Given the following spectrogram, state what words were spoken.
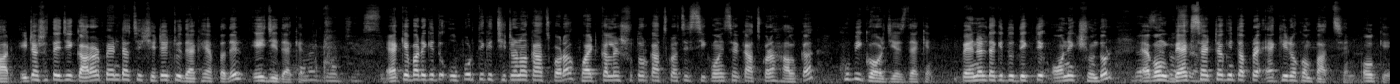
আর এটার সাথে যে গারার প্যান্ট আছে সেটা একটু দেখে আপনাদের। এই যে দেখেন একেবারে কিন্তু উপর থেকে ছিটানো কাজ করা হোয়াইট কালার সুতোর কাজ করা আছে সিকোয়েন্সের কাজ করা হালকা খুবই গর্জিয়াস দেখেন। প্যানেলটা কিন্তু দেখতে অনেক সুন্দর এবং ব্যাক। সাইডটাও কিন্তু আপনারা একই রকম পাচ্ছেন। ওকে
